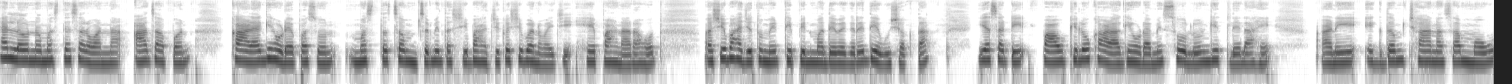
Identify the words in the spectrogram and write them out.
हॅलो नमस्ते सर्वांना. आज आपण काळ्या घेवड्यापासून मस्त चमचमीत अशी भाजी कशी बनवायची हे पाहणार आहोत. अशी भाजी तुम्ही टिफिनमध्ये वगैरे देऊ शकता. यासाठी पाव किलो काळा घेवडा मी सोलून घेतलेला आहे आणि एकदम छान असा मऊ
